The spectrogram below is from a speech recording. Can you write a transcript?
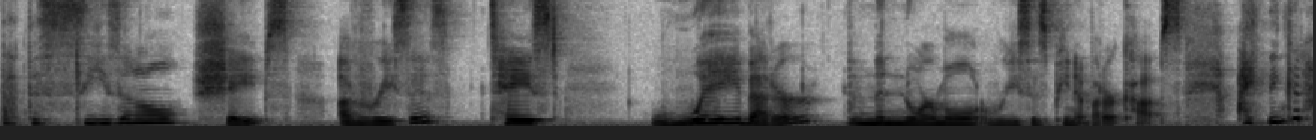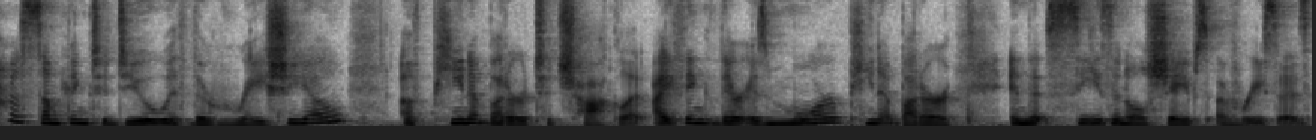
that the seasonal shapes of Reese's taste way better than the normal Reese's peanut butter cups. I think it has something to do with the ratio of peanut butter to chocolate. I think there is more peanut butter in the seasonal shapes of Reese's.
